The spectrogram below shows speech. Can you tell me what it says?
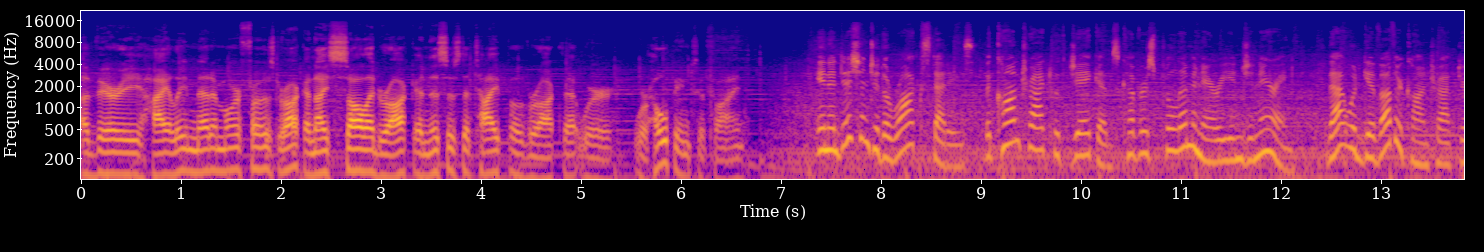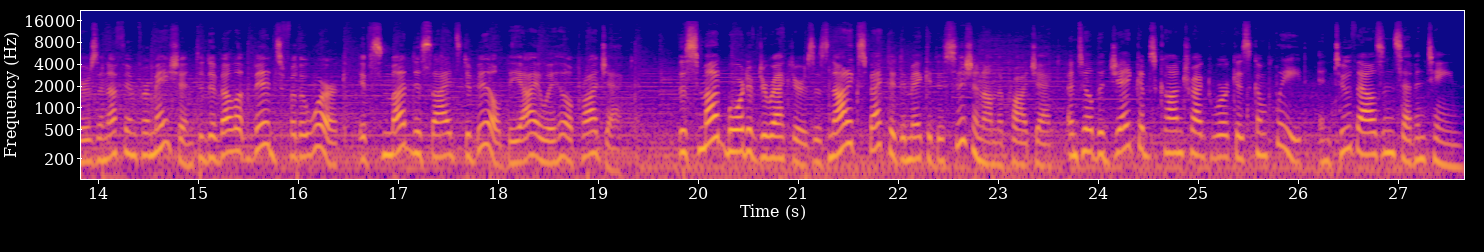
a very highly metamorphosed rock, a nice solid rock, and this is the type of rock that we're, we're hoping to find. In addition to the rock studies, the contract with Jacobs covers preliminary engineering. That would give other contractors enough information to develop bids for the work if SMUD decides to build the Iowa Hill project. The SMUD Board of Directors is not expected to make a decision on the project until the Jacobs contract work is complete in 2017.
